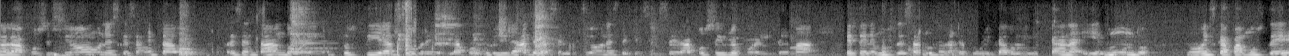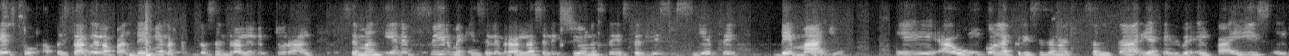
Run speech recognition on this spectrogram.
a las posiciones que se han estado presentando en estos días sobre la posibilidad de las elecciones, de que si será posible por el tema que tenemos de salud en la República Dominicana y el mundo. No escapamos de esto. A pesar de la pandemia, la Junta Central Electoral se mantiene firme en celebrar las elecciones de este 17 de mayo. Eh, aún con la crisis sanitaria que vive el país, el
